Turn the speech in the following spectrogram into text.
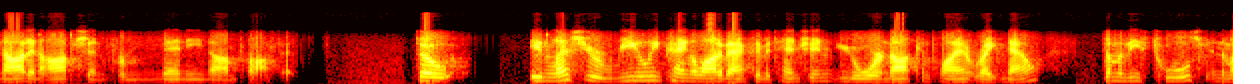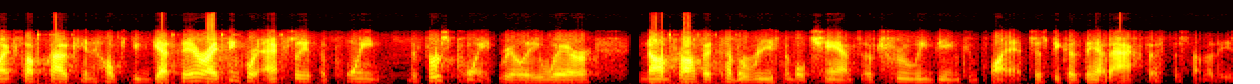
not an option for many nonprofits. So unless you're really paying a lot of active attention, you're not compliant right now. Some of these tools in the Microsoft Cloud can help you get there. I think we're actually at the point, the first point really, where nonprofits have a reasonable chance of truly being compliant just because they have access to some of these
